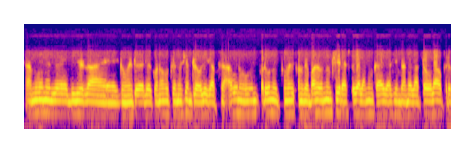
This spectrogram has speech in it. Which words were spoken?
también el la eh, como el, lo económico uno siempre obliga pues, a uno por uno como con lo que pasa uno quiere despegarla nunca ella siempre anda a todo lado pero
